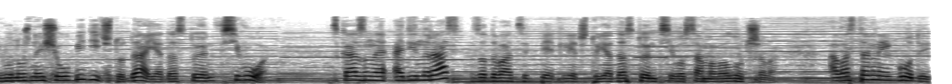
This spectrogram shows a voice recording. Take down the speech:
Его нужно еще убедить, что да, я достоин всего. Сказанное один раз за 25 лет, что я достоин всего самого лучшего, а в остальные годы,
